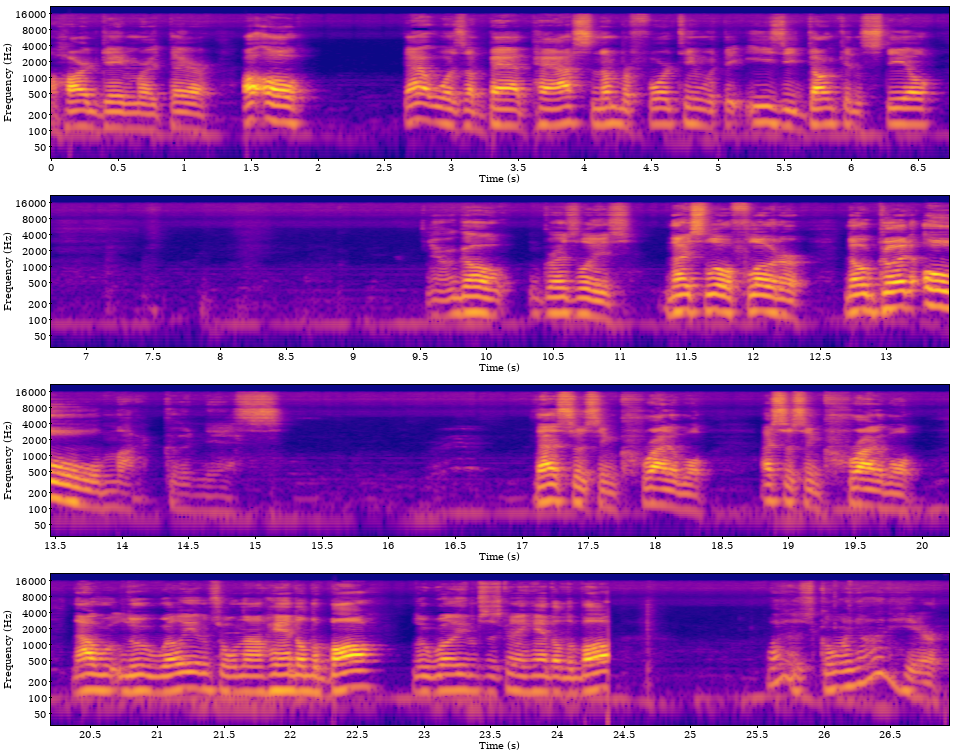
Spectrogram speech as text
a hard game right there. Uh oh. That was a bad pass. Number 14 with the easy dunk and steal. Here we go. Grizzlies. Nice little floater. No good. Oh my goodness. That's just incredible. That's just incredible. Now Lou Williams will now handle the ball. Lou Williams is going to handle the ball. What is going on here?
